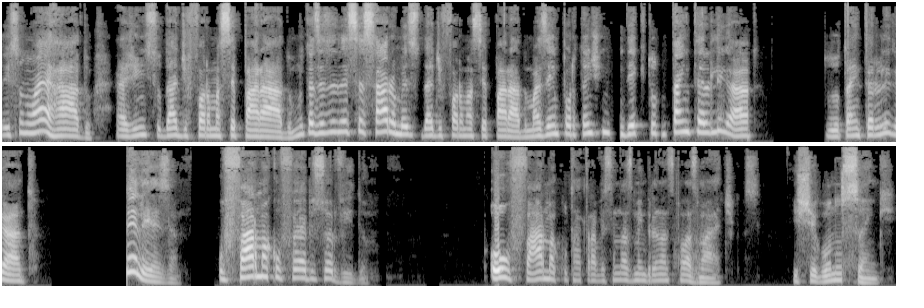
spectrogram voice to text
isso não é errado, a gente estudar de forma separada. Muitas vezes é necessário mesmo estudar de forma separada, mas é importante entender que tudo está interligado. Tudo está interligado. Beleza. O fármaco foi absorvido. Ou o fármaco está atravessando as membranas plasmáticas e chegou no sangue.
